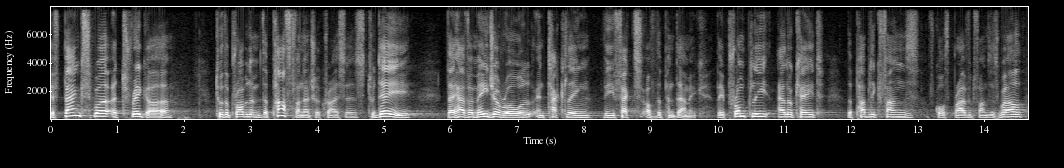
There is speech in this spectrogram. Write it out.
If banks were a trigger to the problem of the past financial crisis, today they have a major role in tackling the effects of the pandemic. They promptly allocate the public funds, of course private funds as well,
